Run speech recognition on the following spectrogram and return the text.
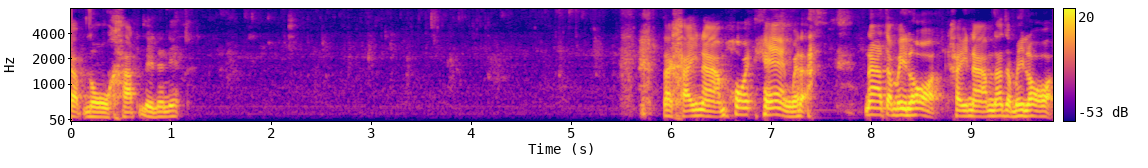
แบบโนคัตเลยนะเนี่ย แต่ไข่น้ำห้อยแห้งไปละ น่าจะไม่รอดไข่น้ำน่าจะไม่รอด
